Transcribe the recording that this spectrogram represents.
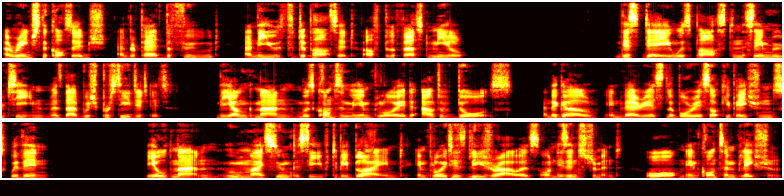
arranged the cottage and prepared the food, and the youth departed after the first meal. This day was passed in the same routine as that which preceded it. The young man was constantly employed out of doors, and the girl in various laborious occupations within. The old man, whom I soon perceived to be blind, employed his leisure hours on his instrument, or in contemplation.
